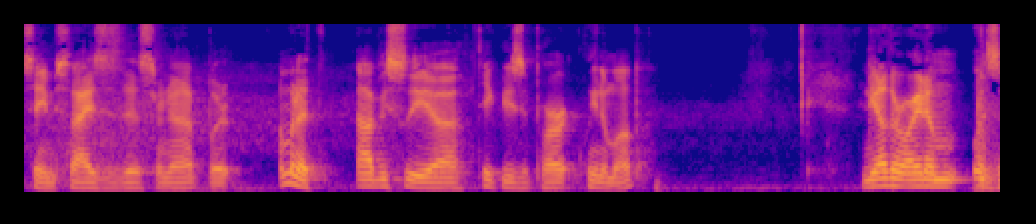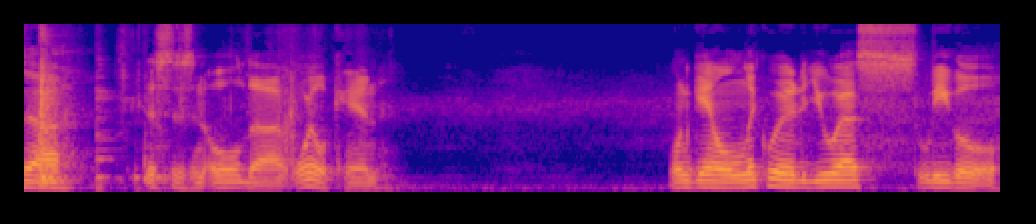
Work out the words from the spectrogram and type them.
same size as this or not. But I'm going to obviously uh, take these apart, clean them up. And the other item was, uh, this is an old uh, oil can. One gallon liquid, U.S. legal.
